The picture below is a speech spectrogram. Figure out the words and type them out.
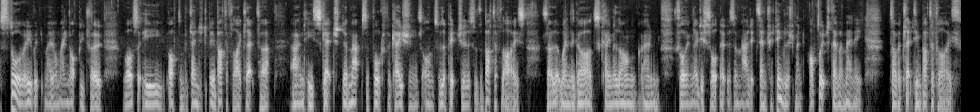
story, which may or may not be true, was that he often pretended to be a butterfly collector and he sketched the maps of fortifications onto the pictures of the butterflies so that when the guards came along and saw him, they just thought it was a mad eccentric Englishman, of which there were many. So were collecting butterflies.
